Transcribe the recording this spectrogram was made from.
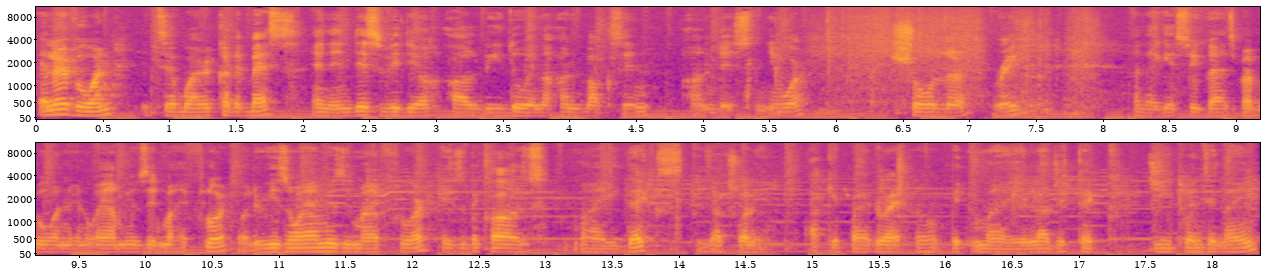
Hello everyone, it's your boy Rico the Best and in this video I'll be doing an unboxing on this Neewer shoulder rig and I guess you guys probably wondering why I'm using my floor. But the reason why I'm using my floor is because my desk is actually occupied right now with my Logitech G29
